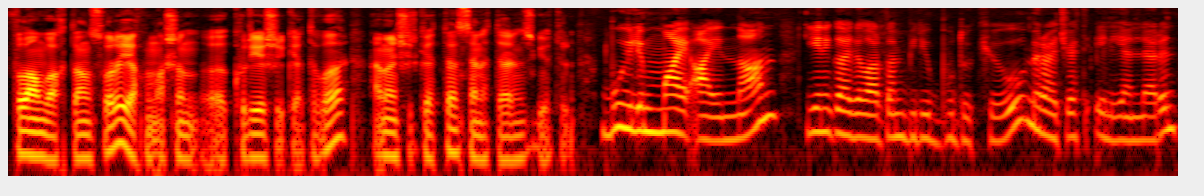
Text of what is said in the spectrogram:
falan vaxtdan sonra yaxınlaşın ə, kuryer şirkəti var. Həmin şirkətdən sənədlərinizi götürün. Bu ilin may ayından yeni qaydalardan biri budur ki, müraciət edənlərin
